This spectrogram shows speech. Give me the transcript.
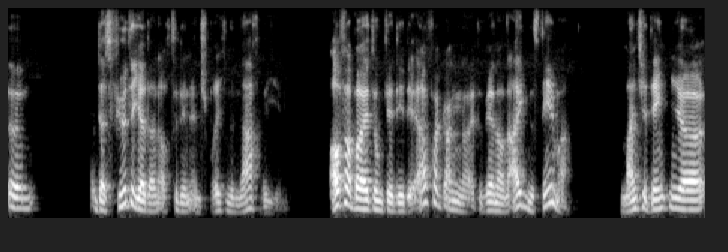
ähm, das führte ja dann auch zu den entsprechenden Nachwehen. Aufarbeitung der DDR-Vergangenheit wäre noch ein eigenes Thema. Manche denken ja,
